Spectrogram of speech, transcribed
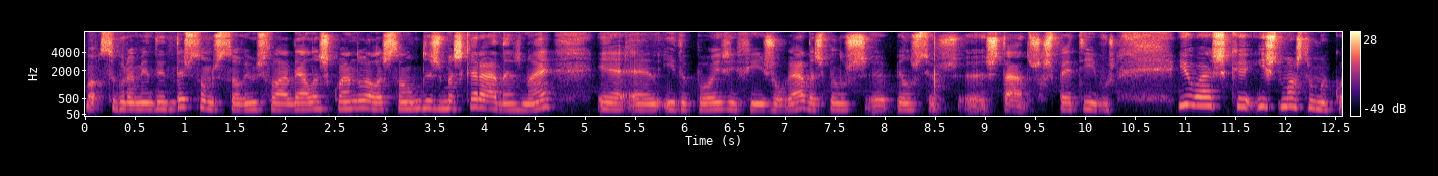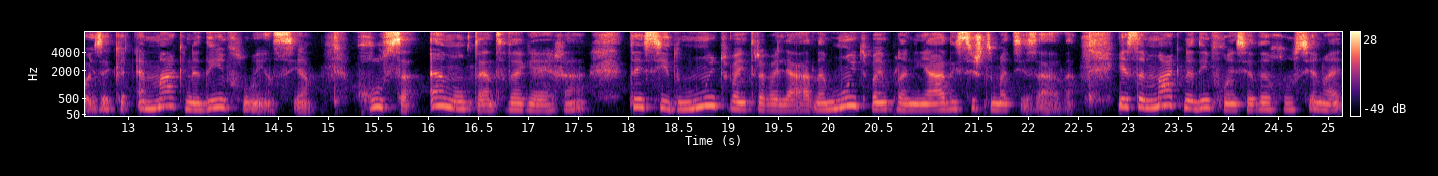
Bom, seguramente dentro das sombras, só ouvimos falar delas quando elas são desmascaradas, não é? É, e depois, enfim, julgadas pelos, eh, pelos seus eh, estados respectivos. E eu acho que isto mostra uma coisa, que a máquina de influência russa, a montante da guerra, tem sido muito bem trabalhada, muito bem planeada e sistematizada. Essa máquina de influência da Rússia, não é?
